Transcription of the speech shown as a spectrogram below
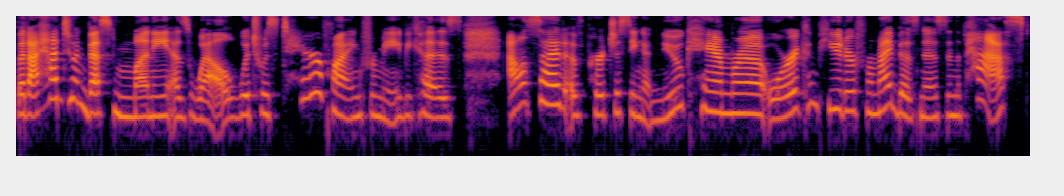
but I had to invest money as well, which was terrifying for me because outside of purchasing a new camera or a computer for my business in the past,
